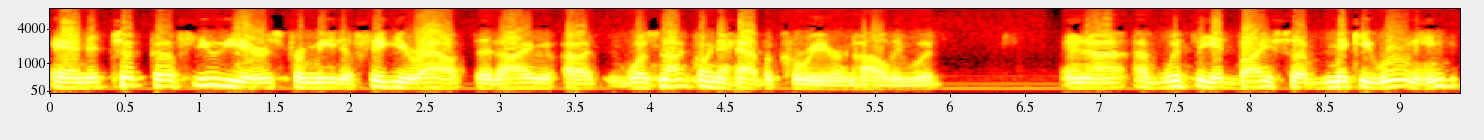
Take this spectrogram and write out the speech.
And it took a few years for me to figure out that I uh, was not going to have a career in Hollywood. And uh, uh, with the advice of Mickey Rooney,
